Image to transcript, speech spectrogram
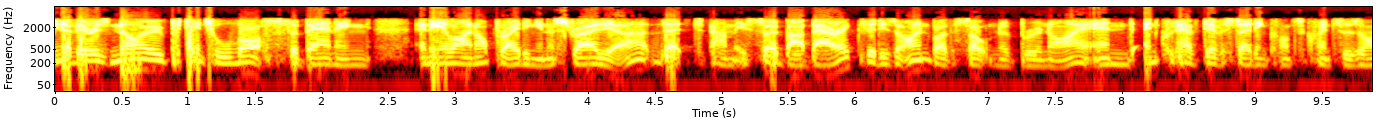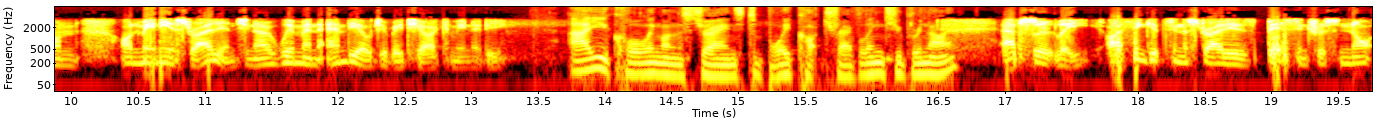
You know, there is no potential loss for banning an airline operating in Australia that um, is so barbaric, that is owned by the Sultan of Brunei, and, and could have devastating consequences on, on many Australians, you know, women and the LGBTI community. Are you calling on Australians to boycott travelling to Brunei? Absolutely. I think it's in Australia's best interest not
